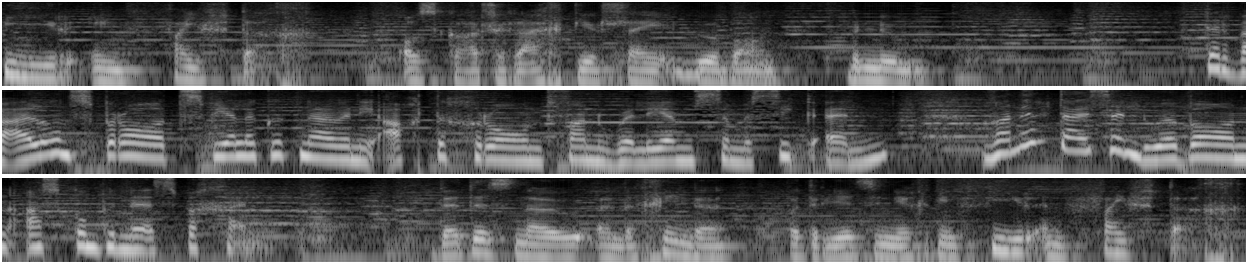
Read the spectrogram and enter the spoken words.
54 Oscars reg deur sy loopbaan benoem. Terwyl ons praat, speel ek ook nou in die agtergrond van Williams se musiek in. Wanneer het hy sy loopbaan as komponis begin? Dit is nou 'n legende wat reeds in 1954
